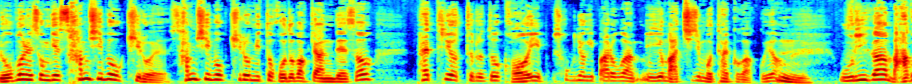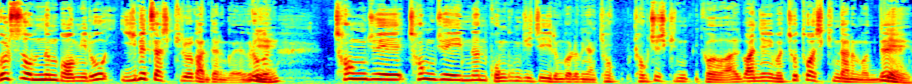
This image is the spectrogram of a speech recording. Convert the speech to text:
요번에 쏜 게 35km에 35km 고도밖에 안 돼서 패트리어트로도 거의 속력이 빠르고 이거 맞히지 못할 것 같고요. 음. 우리가 막을 수 없는 범위로 240km를 간다는 거예요. 그러면 예. 청주에 청주에 있는 공군기지 이런 거를 그냥 격, 격추시킨 그 완전히 뭐 초토화시킨다는 건데 예.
